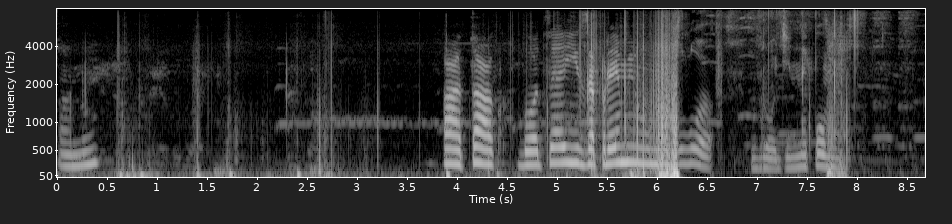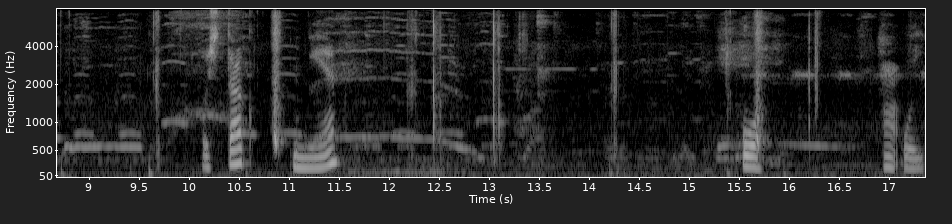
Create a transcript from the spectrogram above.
А ну. А, так, бо це і за преміум не було вроді, не помню. Ось так. Ні. О. А, ой.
